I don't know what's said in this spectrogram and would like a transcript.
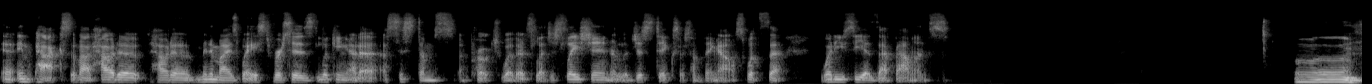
impacts about how to how to minimize waste versus looking at a, a, systems approach whether it's legislation or logistics or something else? What's that what do you see as that balance? Um,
